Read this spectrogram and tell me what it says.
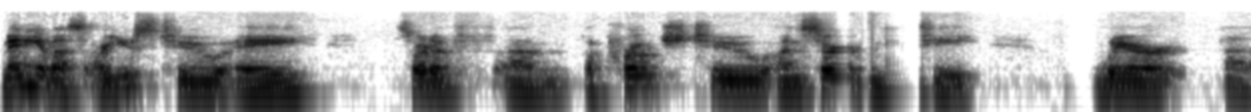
many of us are used to a sort of um, approach to uncertainty where uh,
